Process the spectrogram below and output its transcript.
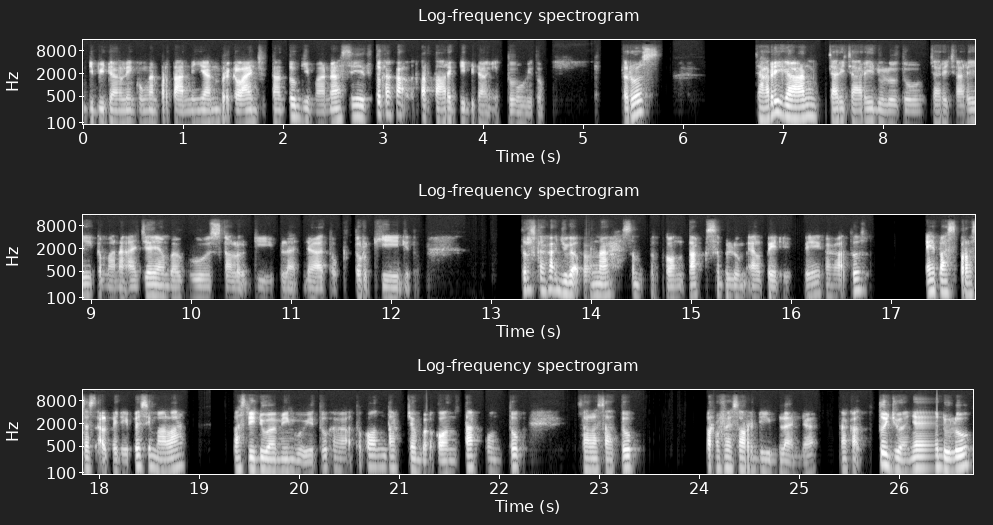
di bidang lingkungan pertanian berkelanjutan tuh gimana sih? Itu Kakak tertarik di bidang itu gitu. Terus cari kan, cari-cari dulu tuh, cari-cari ke mana aja yang bagus kalau di Belanda atau ke Turki gitu. Terus Kakak juga pernah sempet kontak sebelum LPDP, Kakak tuh eh pas proses LPDP sih malah, pas di 2 minggu itu Kakak tuh kontak, coba kontak untuk salah satu profesor di Belanda. Kakak tujuannya dulu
